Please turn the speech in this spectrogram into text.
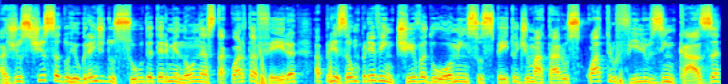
A Justiça do Rio Grande do Sul determinou nesta quarta-feira a prisão preventiva do homem suspeito de matar os quatro filhos em casa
